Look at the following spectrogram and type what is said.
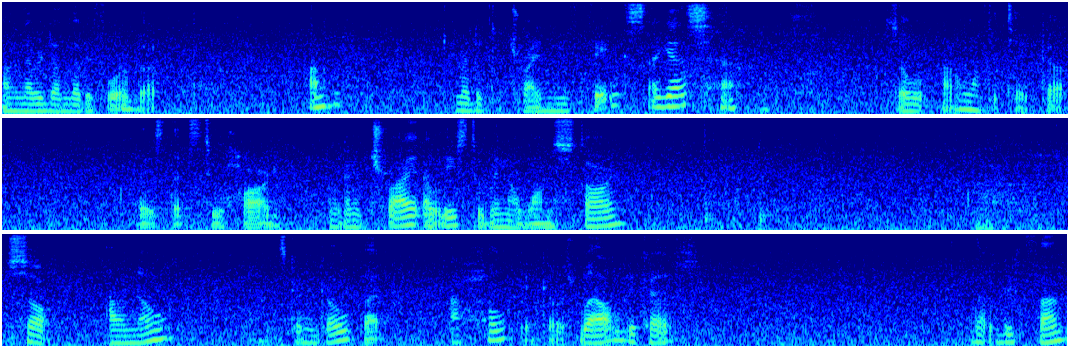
I've never done that before, but I'm ready to try new things, I guess. so I don't want to take a place that's too hard. I'm gonna try at least to win a one star. So, I don't know how it's gonna go, but I hope it goes well because that would be fun.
